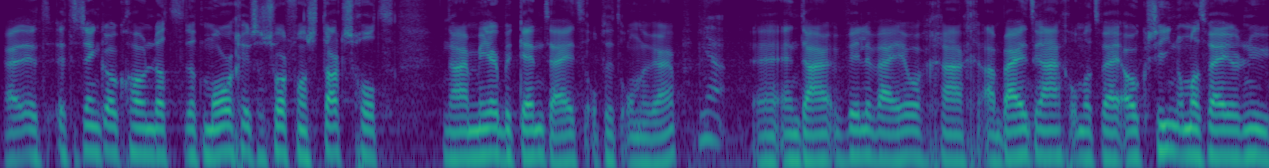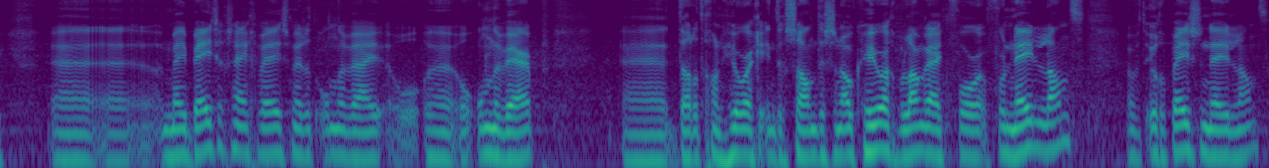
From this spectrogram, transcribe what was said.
Het, het is denk ik ook gewoon dat, dat morgen is een soort van startschot naar meer bekendheid op dit onderwerp. Ja. Eh, en daar willen wij heel erg graag aan bijdragen, omdat wij ook zien, omdat wij er nu mee bezig zijn geweest met het onderwerp, eh, dat het gewoon heel erg interessant is en ook heel erg belangrijk voor, voor Nederland, of het Europese Nederland.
